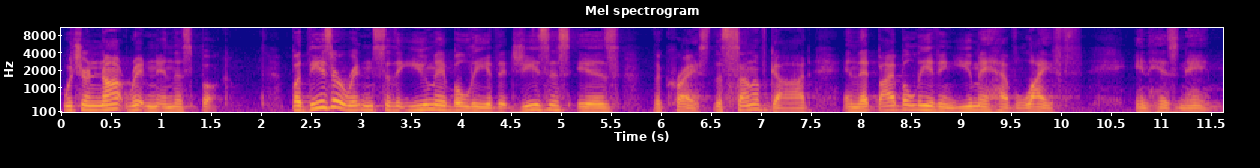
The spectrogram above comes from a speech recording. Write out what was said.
which are not written in this book. But these are written so that you may believe that Jesus is the Christ, the Son of God, and that by believing you may have life in his name.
